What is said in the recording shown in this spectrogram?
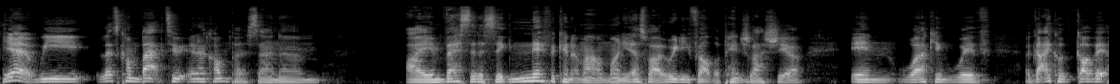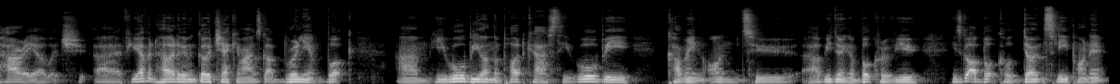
yeah, we let's come back to Inner Compass, and um, I invested a significant amount of money. That's why I really felt the pinch last year in working with a guy called Gavit Haria, which uh, if you haven't heard of him, go check him out. He's got a brilliant book. Um, he will be on the podcast. He will be coming on to, I'll be doing a book review. He's got a book called Don't Sleep on It.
